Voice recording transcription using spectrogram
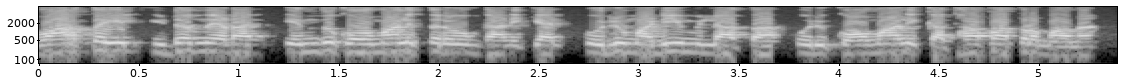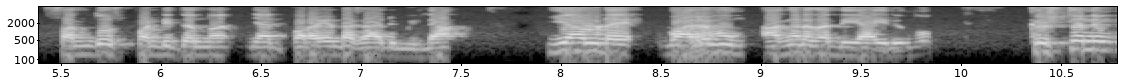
വാർത്തയിൽ ഇടം നേടാൻ എന്തു കോമാളിത്തരവും കാണിക്കാൻ ഒരു മടിയുമില്ലാത്ത ഒരു കോമാളി കഥാപാത്രമാണ് സന്തോഷ് പണ്ഡിത് എന്ന് ഞാൻ പറയേണ്ട കാര്യമില്ല. ഇയാളുടെ വരവും അങ്ങനെ തന്നെയായിരുന്നു. കൃഷ്ണനും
